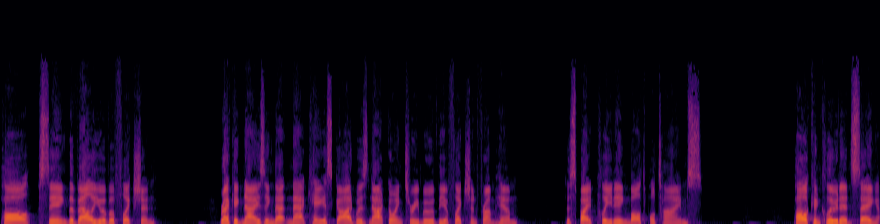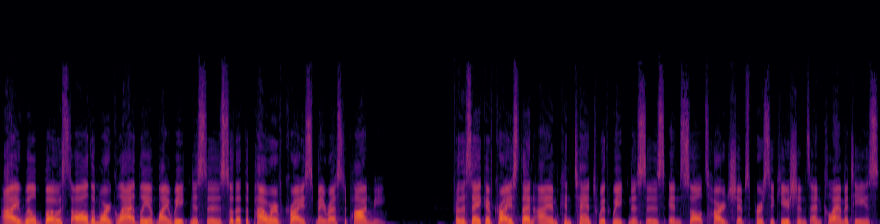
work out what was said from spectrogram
Paul, seeing the value of affliction, recognizing that in that case God was not going to remove the affliction from him, despite pleading multiple times, Paul concluded, saying, I will boast all the more gladly of my weaknesses, so that the power of Christ may rest upon me. For the sake of Christ, then, I am content with weaknesses, insults, hardships, persecutions, and calamities.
